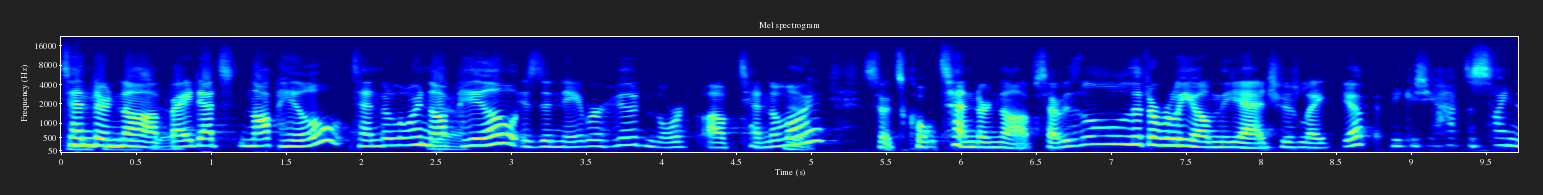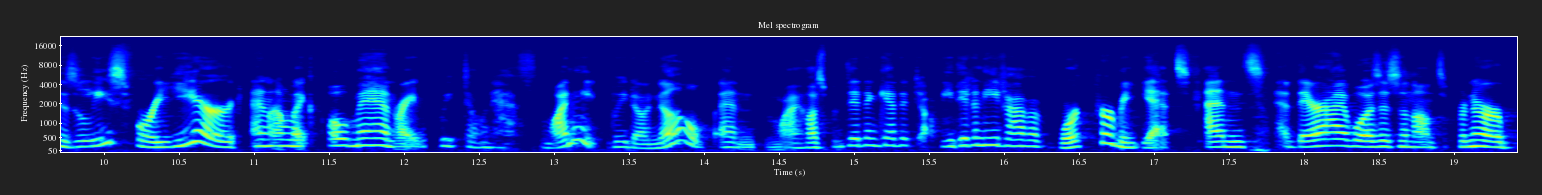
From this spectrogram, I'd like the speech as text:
Tender knob, yeah. right? That's Nob Hill, Tenderloin. Nob yeah. Hill is the neighborhood north of Tenderloin, yeah. so it's called Tender Knob. So I was literally on the edge. It was like, yep, because you have to sign this lease for a year, and I'm like, oh man, right? We don't have money. We don't know. And my husband didn't get a job. He didn't even have a work permit yet, and there I was as an entrepreneur,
